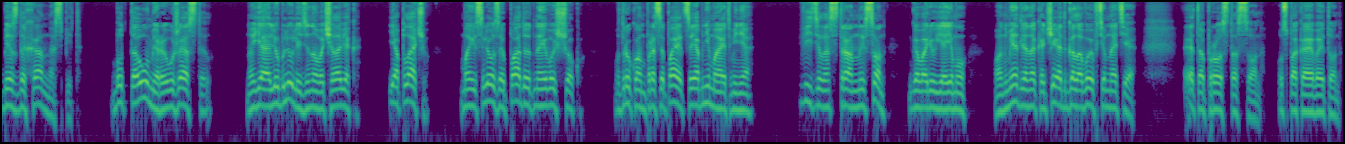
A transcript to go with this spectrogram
Бездыханно спит. Будто умер и уже остыл. Но я люблю ледяного человека. Я плачу. Мои слезы падают на его щеку. Вдруг он просыпается и обнимает меня. «Видела странный сон», — говорю я ему. Он медленно качает головой в темноте. «Это просто сон», — успокаивает он.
